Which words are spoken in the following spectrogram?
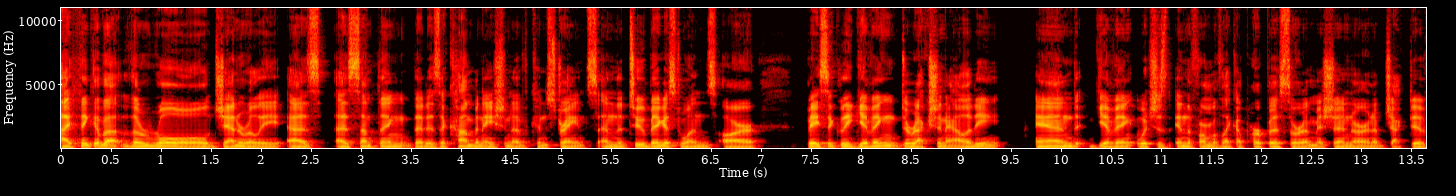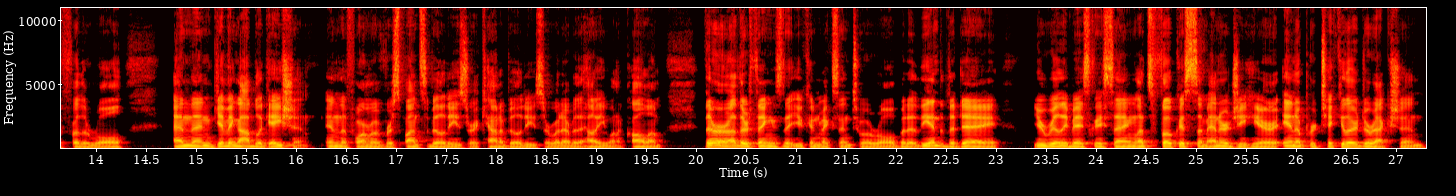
I think about the role generally as as something that is a combination of constraints, and the two biggest ones are basically giving directionality and giving, which is in the form of like a purpose or a mission or an objective for the role, and then giving obligation in the form of responsibilities or accountabilities or whatever the hell you want to call them. There are other things that you can mix into a role, but at the end of the day, you're really basically saying, let's focus some energy here in a particular direction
